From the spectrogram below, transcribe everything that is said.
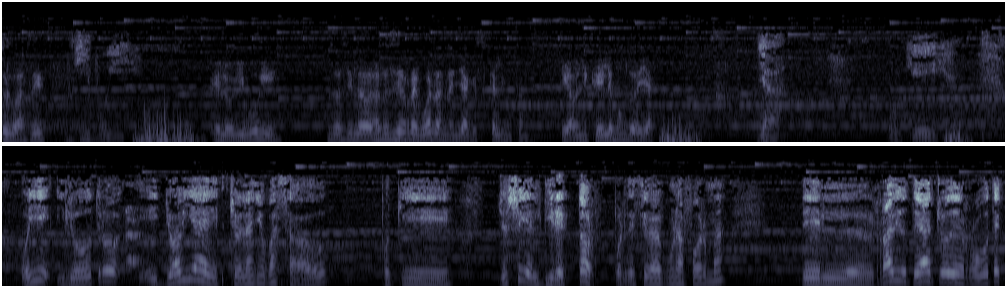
algo así. Oogie Boogie. El Oogie Boogie. No sé si, lo, no sé si recuerdan a Jack Skellington. Digamos, el increíble mundo de Jack. Ya. Ok. Oye, y lo otro, eh, yo había hecho el año pasado, porque yo soy el director, por decirlo de alguna forma, del radioteatro de Robotech,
